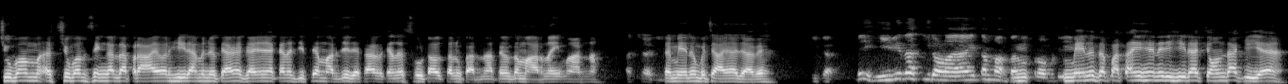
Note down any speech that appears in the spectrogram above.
ਸ਼ੁਭਮ ਸ਼ੁਭਮ ਸਿੰਘਰ ਦਾ ਭਰਾ ਹੈ ਔਰ ਹੀਰਾ ਮੈਨੂੰ ਕਹਿ ਕੇ ਗਏ ਨੇ ਕਹਿੰਦਾ ਜਿੱਥੇ ਮਰਜ਼ੀ ਦੇ ਕਰ ਕਹਿੰਦਾ ਸੂਟ ਆਊਟ ਤੈਨੂੰ ਕਰਨਾ ਤੈਨੂੰ ਤਾਂ ਮਾਰਨਾ ਹੀ ਮਾਰਨਾ। ਅੱਛਾ ਜੀ। ਤੇ ਮੈਨੂੰ ਬਚਾਇਆ ਜਾਵੇ। ਠੀਕ ਆ। ਨਹੀਂ ਹੀਰੇ ਦਾ ਕੀ ਰੌਲਾ ਆ ਇਹ ਤਾਂ ਮੰਨਦਾ ਦੀ ਪ੍ਰਾਪਰਟੀ ਮੈਨੂੰ ਤਾਂ ਪਤਾ ਹੀ ਹੈ ਨਹੀਂ ਜੀ ਹੀਰਾ ਚਾਹੁੰਦਾ ਕੀ ਹੈ।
